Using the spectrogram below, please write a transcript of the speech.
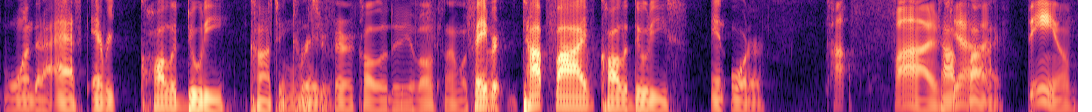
one that I ask every Call of Duty content What's creator. What's your favorite Call of Duty of all time? What's favorite top five Call of Duties in order. top five? Top God five. Damn.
